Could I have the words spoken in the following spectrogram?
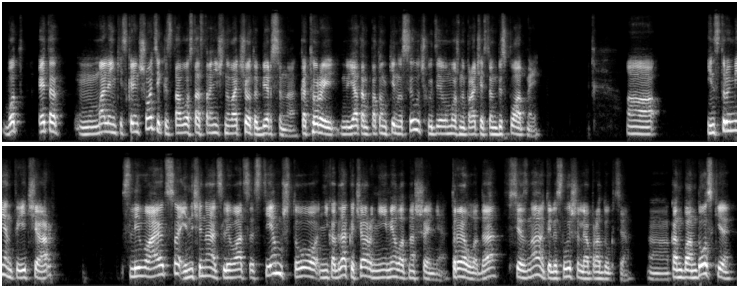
Вот это маленький скриншотик из того 100-страничного отчета Берсина, который ну, я там потом кину ссылочку, где его можно прочесть, он бесплатный. А, инструменты HR сливаются и начинают сливаться с тем, что никогда к HR не имел отношения. Trello, да, все знают или слышали о продукте. Канбан-доски,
